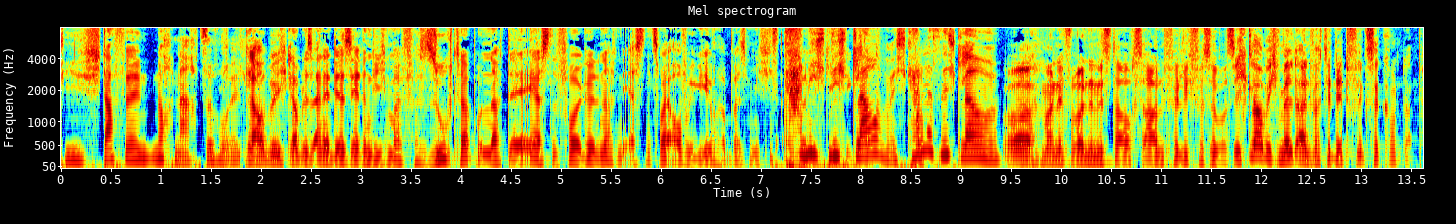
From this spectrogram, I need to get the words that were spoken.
die Staffeln noch nachzuholen. Ich glaube, ich glaube, das ist eine der Serien, die ich mal versucht habe und nach der ersten Folge, nach den ersten zwei aufgegeben habe, weil es mich. Das kann ich nicht gekickt hat. glauben. Ich kann das nicht glauben. Oh, meine Freundin ist da auch so anfällig für sowas. Ich glaube, ich melde einfach den Netflix-Account ab.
